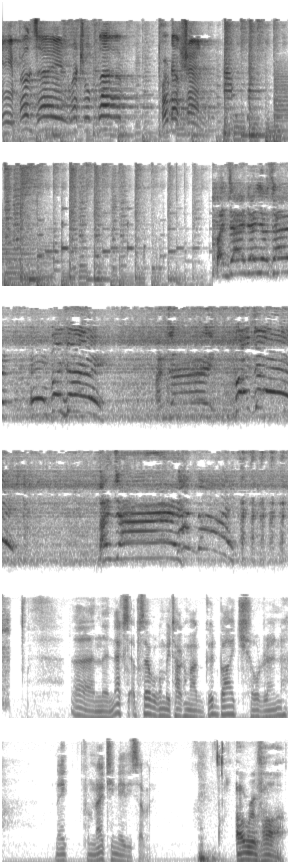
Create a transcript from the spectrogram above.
a Bonsai Retro Club production. Banzai, Daniel-san! Hey, Banzai! Banzai! Banzai! Banzai! Banzai! Uh, in the next episode, we're going to be talking about Goodbye Children from 1987. Au revoir.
